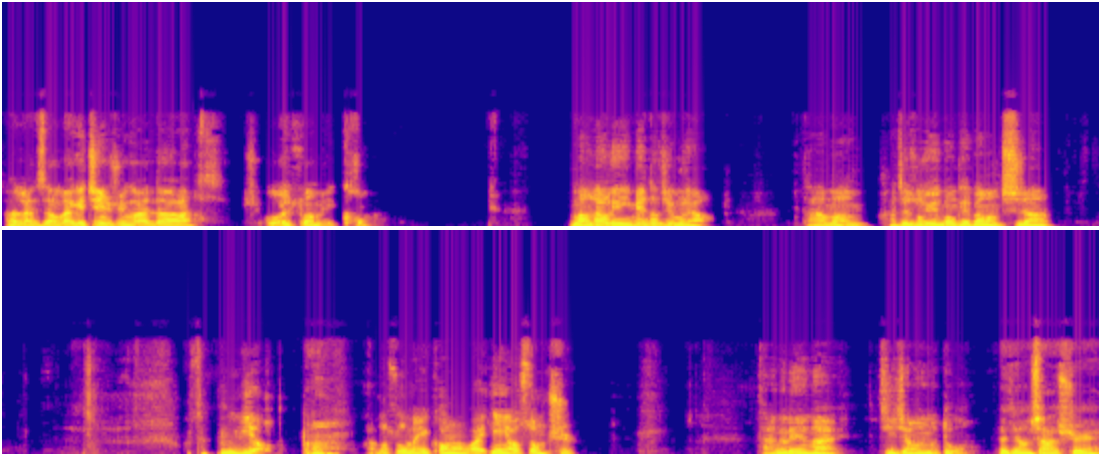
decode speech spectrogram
本来是要买给建勋安的，结果说没空，忙到连一面都进不了。他忙，他只做员工可以帮忙吃啊。我才不要，他都说没空了，我还硬要送去。谈个恋爱计较那么多，再这样下去，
